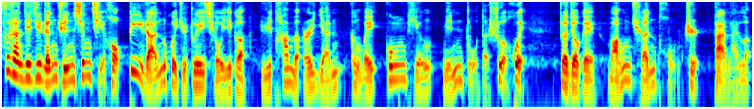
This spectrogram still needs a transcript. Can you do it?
资产阶级人群兴起后，必然会去追求一个于他们而言更为公平民主的社会，这就给王权统治带来了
